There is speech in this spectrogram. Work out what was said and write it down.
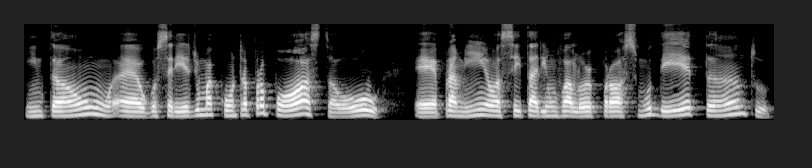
Então, é, eu gostaria de uma contraproposta, ou é, para mim eu aceitaria um valor próximo de tanto.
